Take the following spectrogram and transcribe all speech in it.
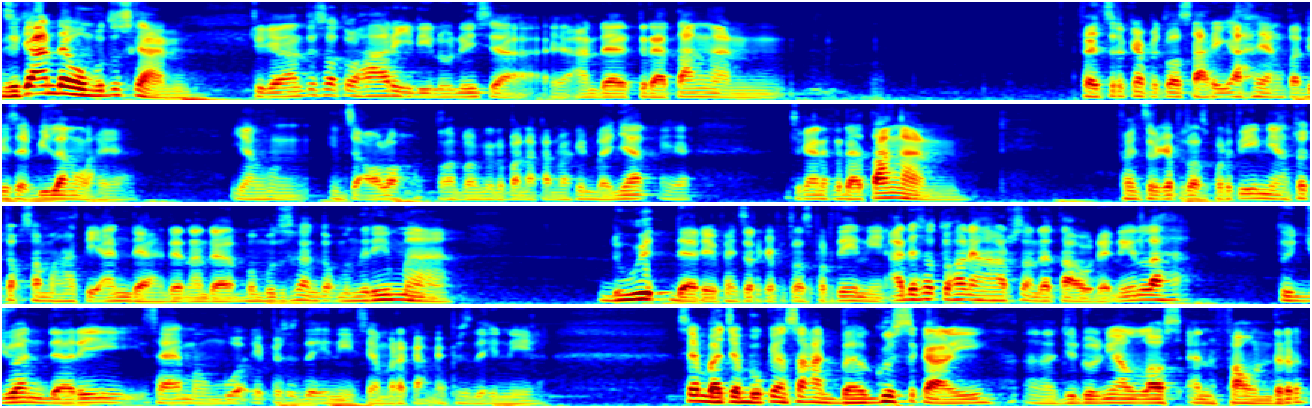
jika Anda memutuskan, jika nanti suatu hari di Indonesia ya Anda kedatangan venture capital syariah yang tadi saya bilang lah ya, yang insya Allah tahun-tahun ke depan akan makin banyak ya. Jika Anda kedatangan venture capital seperti ini yang cocok sama hati Anda dan Anda memutuskan untuk menerima duit dari venture capital seperti ini, ada satu hal yang harus Anda tahu dan inilah tujuan dari saya membuat episode ini, saya merekam episode ini ya. Saya baca buku yang sangat bagus sekali, uh, judulnya Lost and Founder.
